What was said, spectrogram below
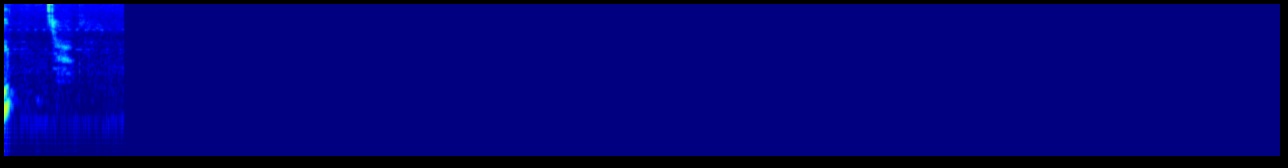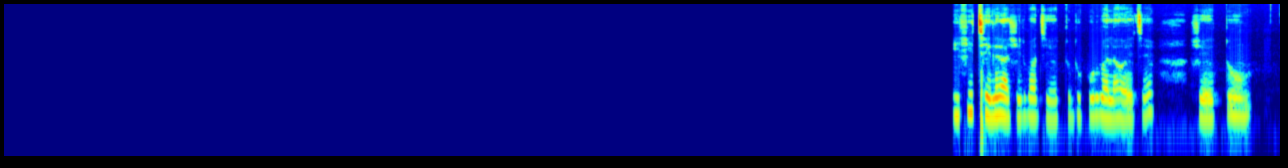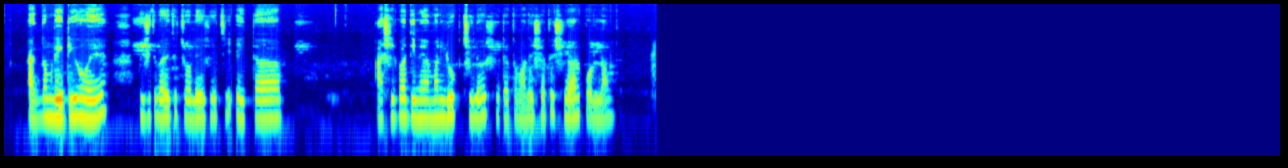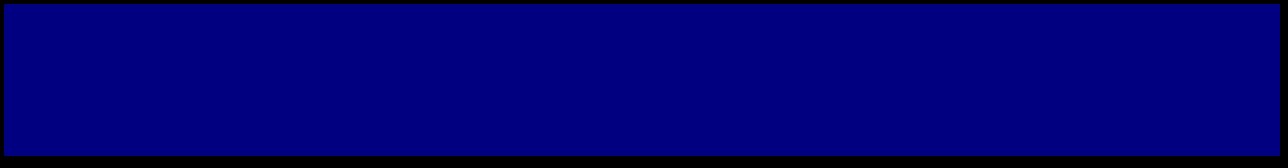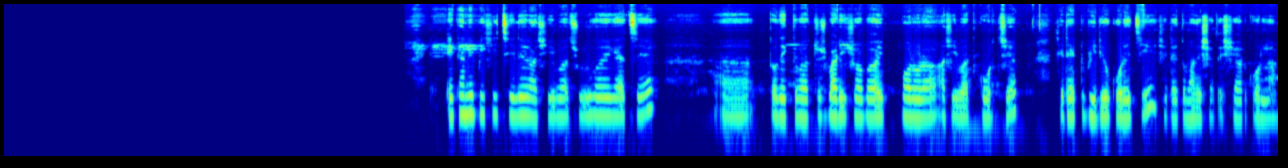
পিসির ছেলের আশীর্বাদ যেহেতু দুপুরবেলা হয়েছে, সেহেতু একদম রেডি হয়ে পিসিদের বাড়িতে চলে এসেছি। এইটা আশীর্বাদ দিনে আমার লুক ছিল, সেটা তোমাদের সাথে শেয়ার করলাম। এখানে পিসির ছেলের আশীর্বাদ শুরু হয়ে গেছে। তো দেখতে পাচ্ছ বাড়ির সবাই বড়রা আশীর্বাদ করছে। সেটা একটু ভিডিও করেছি, সেটাই তোমাদের সাথে শেয়ার করলাম।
